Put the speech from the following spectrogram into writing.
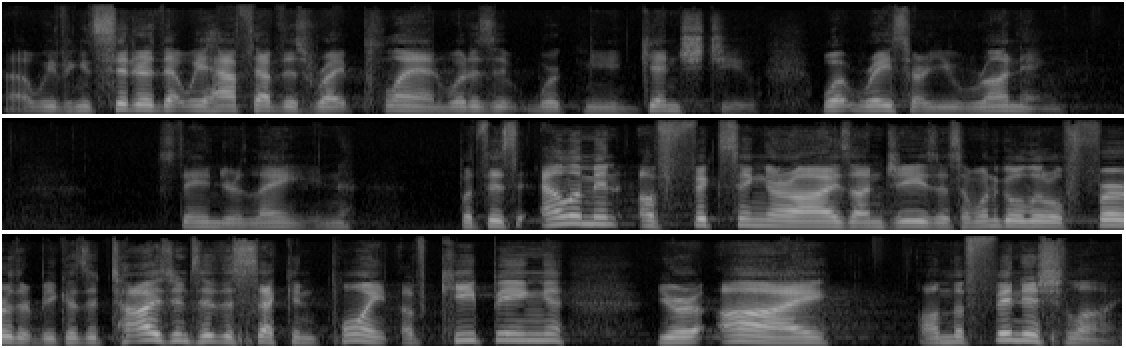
Uh, we've considered that we have to have this right plan. What is it working against you? What race are you running? Stay in your lane. But this element of fixing our eyes on Jesus, I want to go a little further because it ties into the second point of keeping your eye on the finish line.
